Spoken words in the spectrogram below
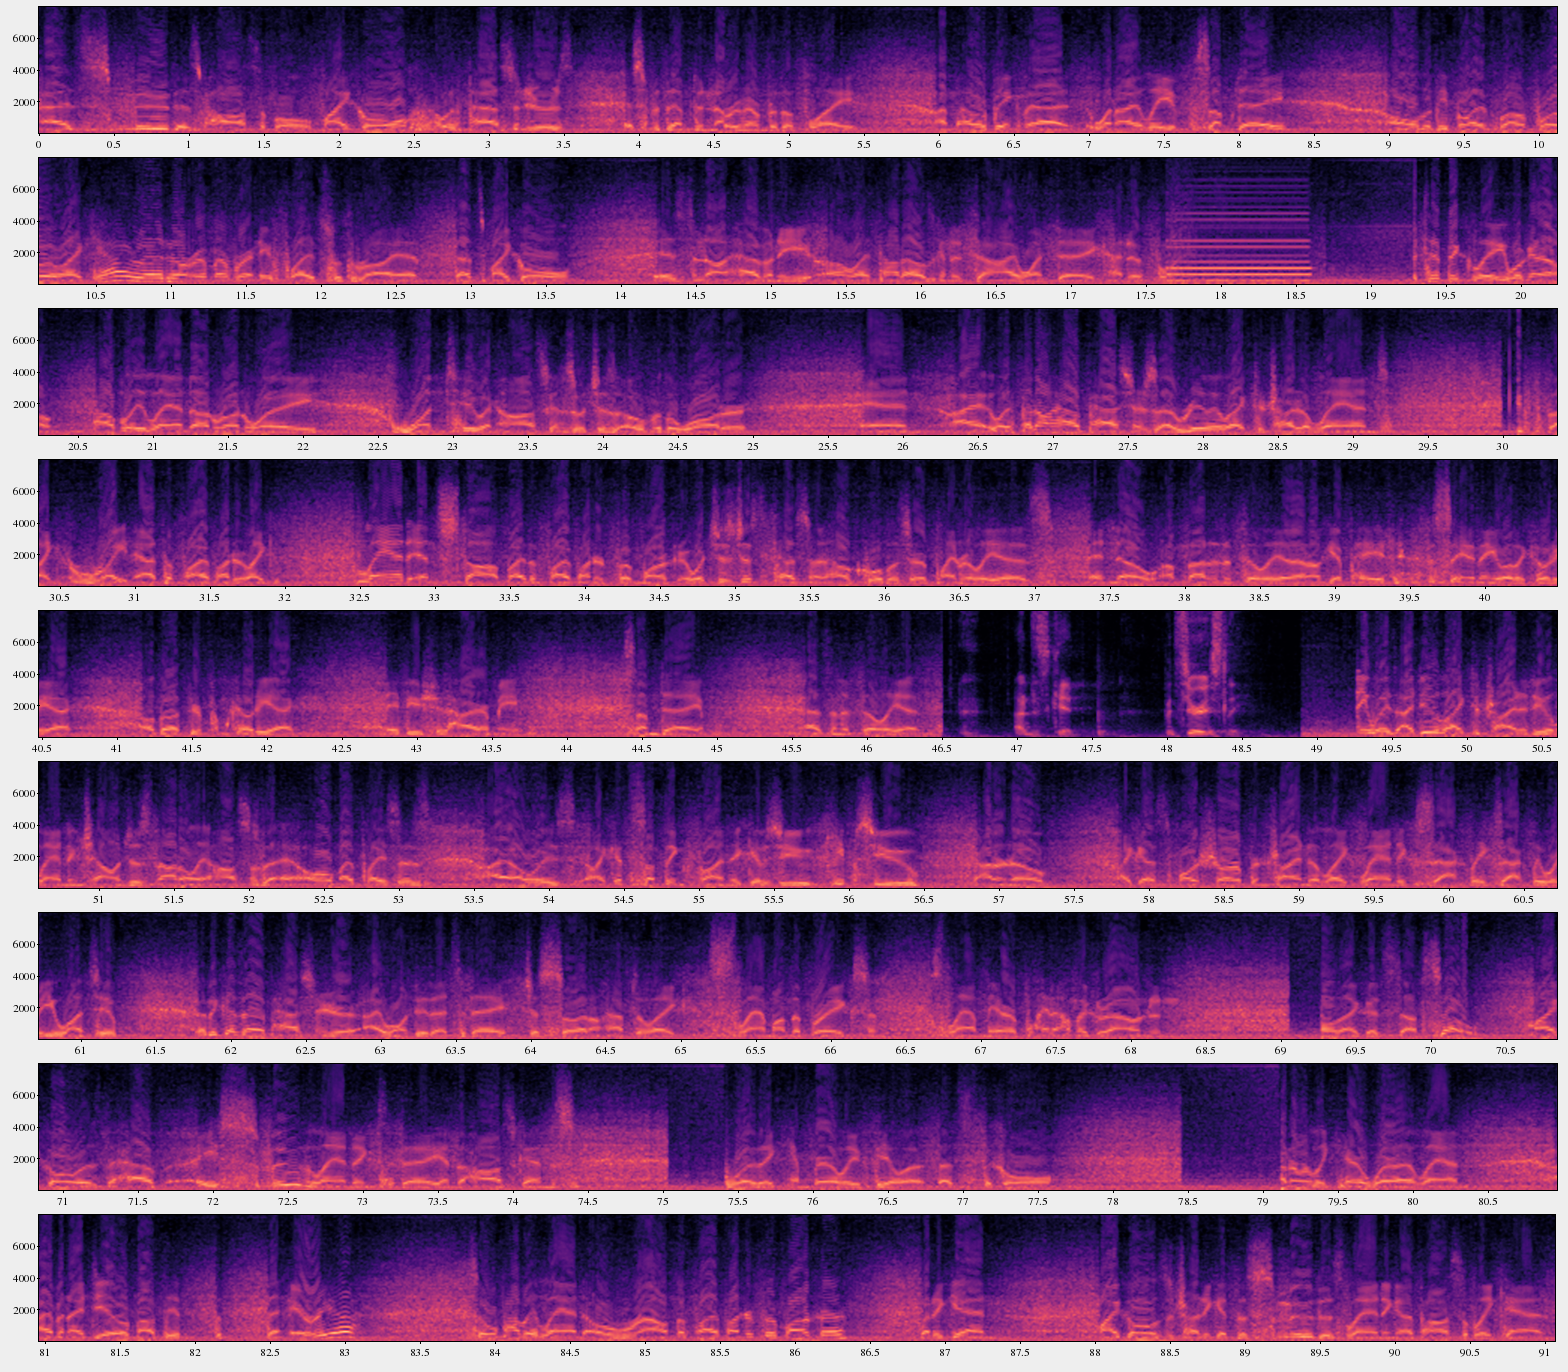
as smooth as possible. My goal with passengers is for them to not remember the flight. I'm hoping that when I leave someday, all the people I've flown for are like, yeah, I really don't remember any flights with Ryan. That's my goal, is to not have any, oh, I thought I was going to die one day kind of typically we're going to probably land on runway 12 in Hoskins, which is over the water. And I, if I don't have passengers, I really like to try to land like right at the 500, like land and stop by the 500 foot marker, which is just a testament to how cool this airplane really is. And no, I'm not an affiliate. I don't get paid to say anything about the Kodiak. Although if you're from Kodiak, maybe you should hire me someday as an affiliate. I'm just kidding. But seriously, Anyways, I do like to try to do landing challenges, not only at Hoskins, but at all my places. I always, like, it's something fun. It gives you, keeps you, I don't know, I guess more sharp and trying to, like, land exactly, exactly where you want to. But because I'm a passenger, I won't do that today, just so I don't have to, like, slam on the brakes and slam the airplane on the ground and all that good stuff. So, my goal is to have a smooth landing today into Hoskins where they can barely feel it. That's the goal. I don't really care where I land. I have an idea about the, the, the area, so we'll probably land around the 500 foot marker. But again, my goal is to try to get the smoothest landing I possibly can.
